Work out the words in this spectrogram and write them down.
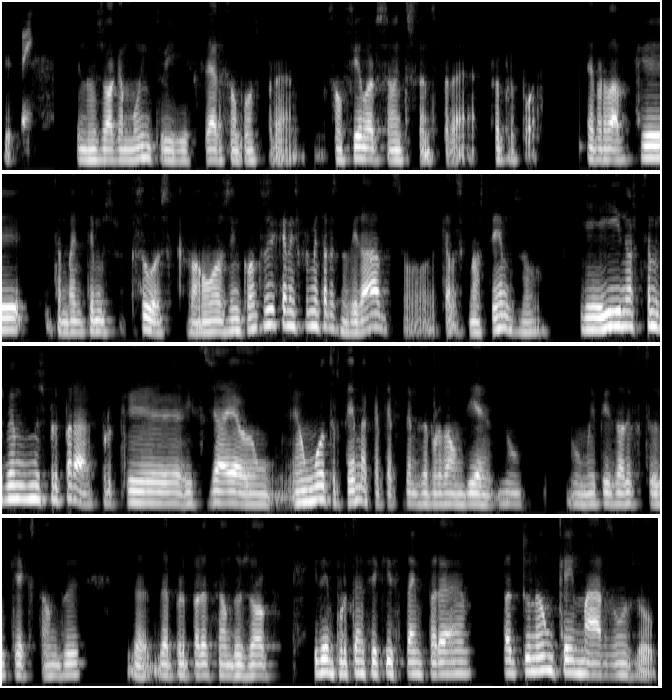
que, que, não joga muito e se calhar são bons para, são fillers, são interessantes para, para propor. É verdade que também temos pessoas que vão aos encontros e querem experimentar as novidades, ou aquelas que nós temos, ou e aí nós precisamos mesmo nos preparar, porque isso já é um, é um outro tema que até podemos abordar um dia num, num episódio futuro, que é a questão de, da, da, preparação dos jogos e da importância que isso tem para, para tu não queimares um jogo.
